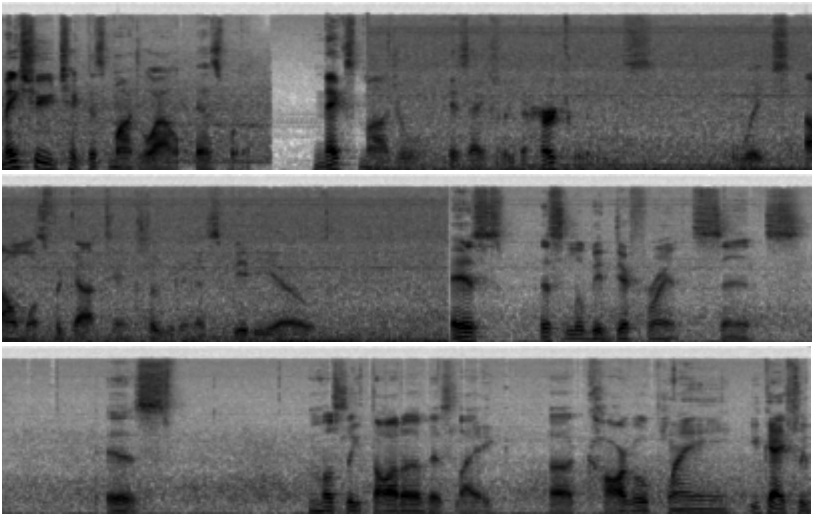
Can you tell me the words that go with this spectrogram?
Make sure you check this module out as well. Next module is actually the Hercules which I almost forgot to include in this video. It's, it's a little bit different since it's mostly thought of as like a cargo plane. You can actually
